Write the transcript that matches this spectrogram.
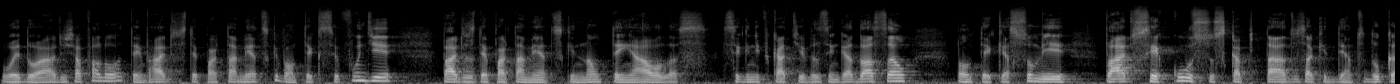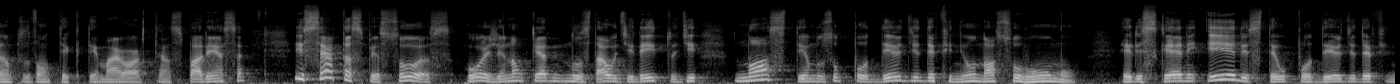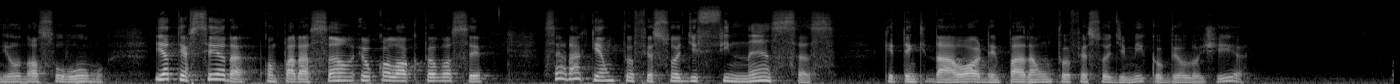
O Eduardo já falou, tem vários departamentos que vão ter que se fundir, vários departamentos que não têm aulas significativas em graduação vão ter que assumir, vários recursos captados aqui dentro do campus vão ter que ter maior transparência. E certas pessoas hoje não querem nos dar o direito de nós temos o poder de definir o nosso rumo. Eles querem eles ter o poder de definir o nosso rumo. E a terceira comparação eu coloco para você. Será que é um professor de finanças que tem que dar ordem para um professor de microbiologia?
